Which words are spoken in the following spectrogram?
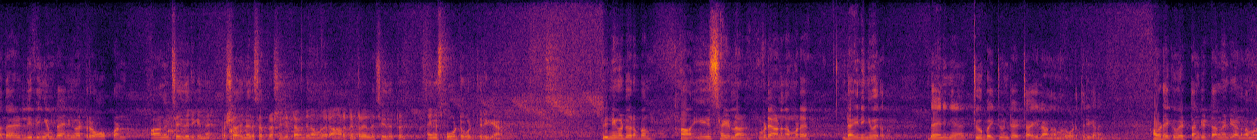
അതായത് ലിവിങ്ങും ഡൈനിങ് ആയിട്ട് ഒരു ഓപ്പൺ ആണ് ചെയ്തിരിക്കുന്നത്. പക്ഷേ അതിനൊരു സെപ്പറേഷൻ കിട്ടാൻ വേണ്ടി നമ്മളൊരു ആർക്കിട്രയിൽ ചെയ്തിട്ട് അതിന് സ്പോട്ട് കൊടുത്തിരിക്കുകയാണ്. പിന്നെ ഇങ്ങോട്ട് വരുമ്പം ആ ഈ സൈഡിലാണ് ഇവിടെയാണ് നമ്മുടെ ഡൈനിങ് വരുന്നത്. ഡൈനിങ്ങിന് ടു ബൈ ടുവിന്റെ ടൈലാണ് നമ്മൾ കൊടുത്തിരിക്കുന്നത്. അവിടേക്ക് വെട്ടം കിട്ടാൻ വേണ്ടിയാണ് നമ്മൾ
